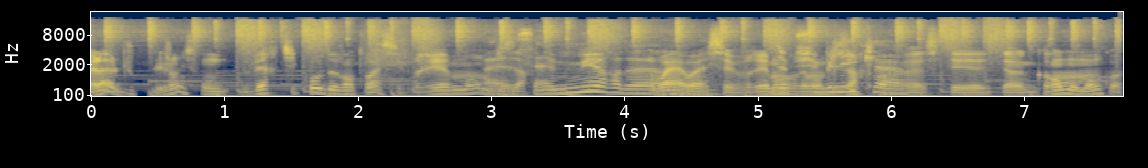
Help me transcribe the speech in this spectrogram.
Et là, du coup, les gens, ils sont verticaux devant toi, c'est vraiment bizarre. C'est un mur de. Ouais, ouais, c'est vraiment, vraiment bizarre. C'était un grand moment, quoi.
